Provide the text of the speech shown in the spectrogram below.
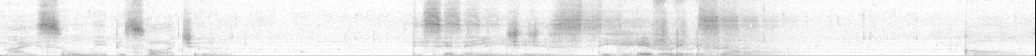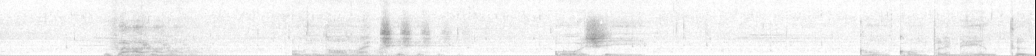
mais um episódio de sementes de reflexão com Varno, o nômade, hoje com complemento,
